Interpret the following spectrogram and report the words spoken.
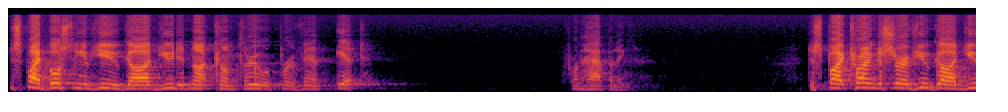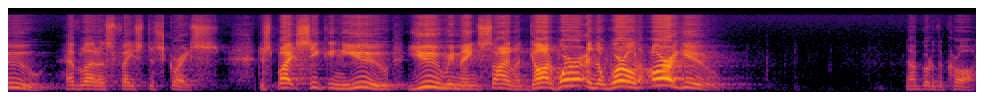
Despite boasting of you, God, you did not come through or prevent it from happening. Despite trying to serve you, God, you have let us face disgrace. Despite seeking you, you remain silent. God, where in the world are you? Now go to the cross.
